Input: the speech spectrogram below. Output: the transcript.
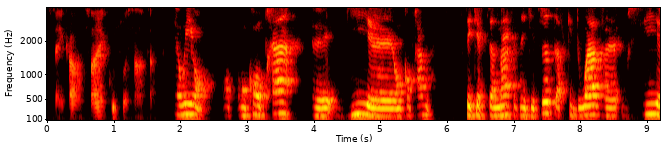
55 ou 60 ans. Oui, on, on, comprend, euh, Guy, on comprend ses questionnements, ses inquiétudes parce qu'ils doivent aussi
